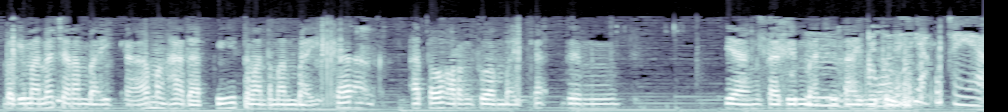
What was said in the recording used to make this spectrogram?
Bagaimana cara Mbak Ika menghadapi teman-teman Mbak Ika atau orang tua Mbak Ika dan yang tadi Mbak Hmm, ceritain itu? awalnya sih aku kayak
